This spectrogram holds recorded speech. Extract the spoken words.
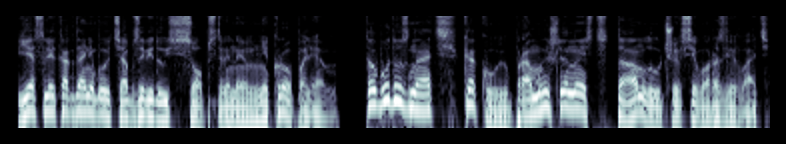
Если когда-нибудь обзаведусь собственным некрополем, то буду знать, какую промышленность там лучше всего развивать.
